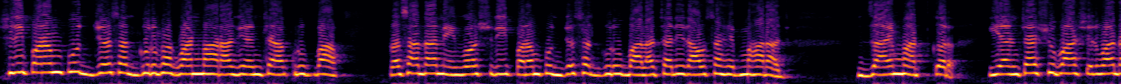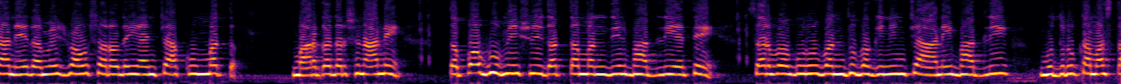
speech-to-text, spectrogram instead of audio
श्री परमपूज्य सद्गुरु भगवान महाराज यांच्या कृपा प्रसादाने व श्री परमपूज्य सद्गुरु बालाचारी रावसाहेब महाराज जाय मातकर यांच्या शुभ आशीर्वादाने रमेश भाऊ सरोदे यांच्या कुंमत मार्गदर्शनाने तपोभूमी श्री दत्त मंदिर भादली येथे सर्व गुरु बंधू भगिनींच्या आणि भादली बुद्रुक समस्त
